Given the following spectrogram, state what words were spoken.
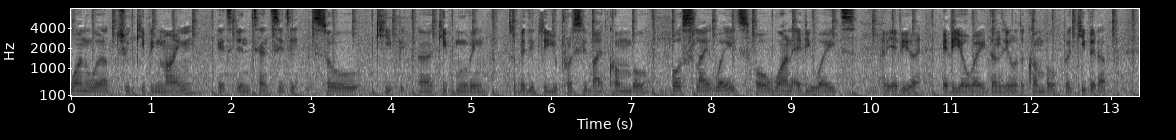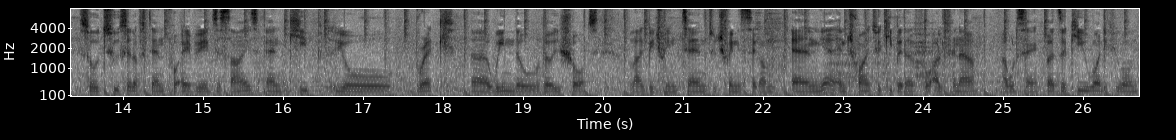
one word to keep in mind. It's intensity. So keep uh, keep moving. So basically, you proceed by combo, both light weights or one heavy weight. I mean heavy weight, heavier weight than the other combo, but keep it up. So two set of ten for every exercise, and keep your break uh, window very short like between 10 to 20 seconds. And yeah and try to keep it up for half an hour i would say. But the key one if you want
